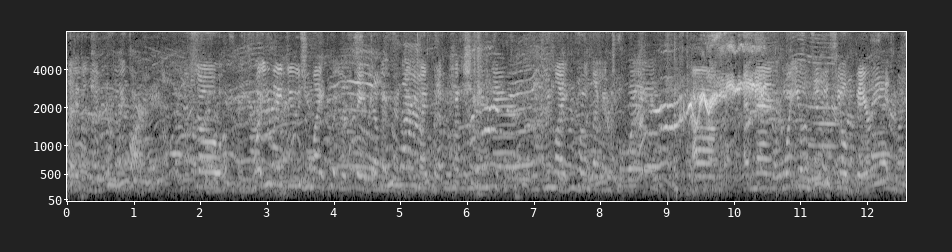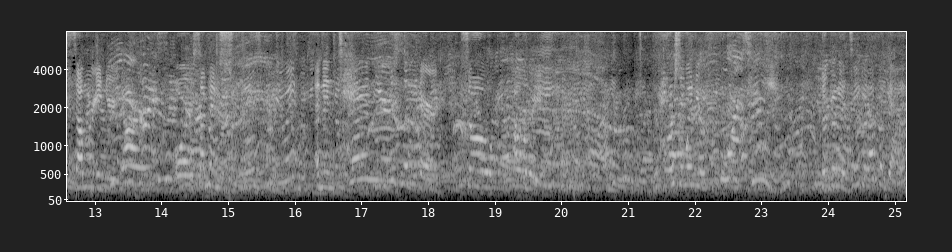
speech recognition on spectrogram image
live and who you are. So what you might do is you might put your favorite. You might put a picture in there. You might put like a toy. Um, and then what you'll do is you'll bury it somewhere in your yard, or sometimes schools will do it. And then 10 years later, so how old are you? So when you're 14, they're gonna dig it up again,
